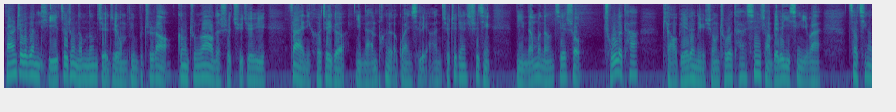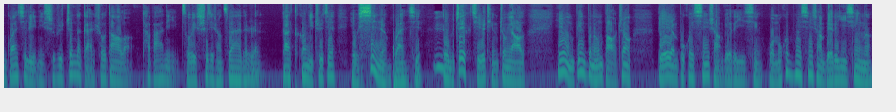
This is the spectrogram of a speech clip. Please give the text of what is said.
当然，这个问题最终能不能解决，我们并不知道。更重要的是，取决于在你和这个你男朋友的关系里啊，你觉得这件事情你能不能接受？除了他瞟别的女生，除了他欣赏别的异性以外，在情感关系里，你是不是真的感受到了他把你作为世界上最爱的人？他和你之间有信任关系，嗯对不？这个其实挺重要的，因为我们并不能保证别人不会欣赏别的异性，我们会不会欣赏别的异性呢？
